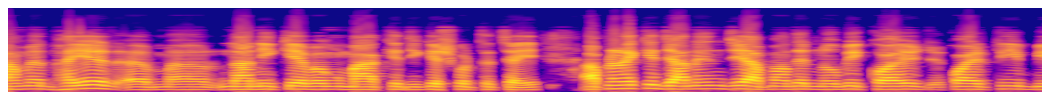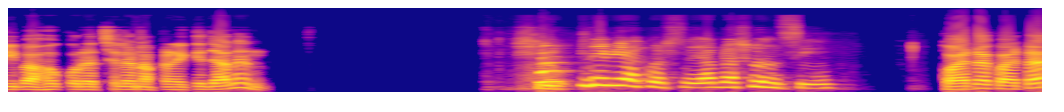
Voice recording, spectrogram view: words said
আহমেদ ভাইয়ের নানিকে এবং মাকে জিজ্ঞেস করতে চাই। আপনারা কি জানেন যে আমাদের নবী কয় কয়টি বিবাহ করেছিলেন আপনারা কি জানেন? সাতটি বিয়া করছে আমরা শুনছি। কয়টা কয়টা?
